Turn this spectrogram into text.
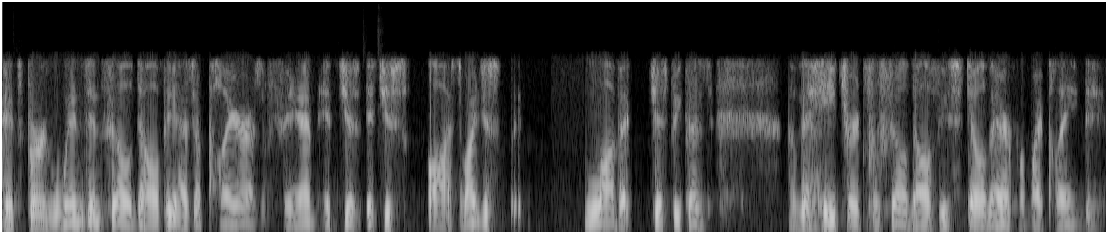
Pittsburgh wins in Philadelphia as a player, as a fan, it's just it's just awesome. I just love it just because of the hatred for Philadelphia is still there from my playing days.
